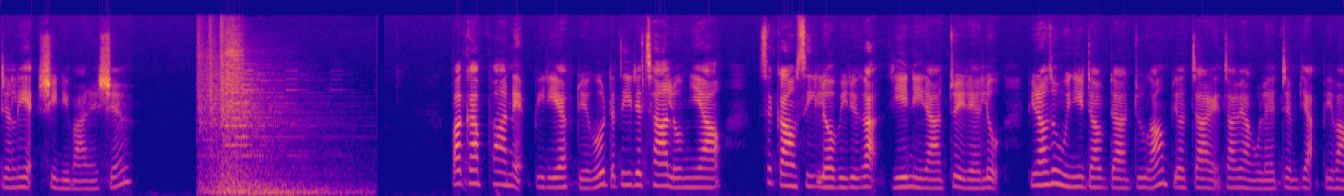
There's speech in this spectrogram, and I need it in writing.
တင်လျက်ရှိနေပါတယ်ရှင်။ ပကဖနဲ့ PDF တွေကိုတတိတခြားလိုမြောက်စစ်ကောင်စီ lobby တွေကရေးနေတာတွေ့တယ်လို့ပြည်ထောင်စုဝန်ကြီးဒေါက်တာတူကောင်ပြောကြားတဲ့အကြောင်းအရာကိုလည်းတင်ပြပေးပါ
